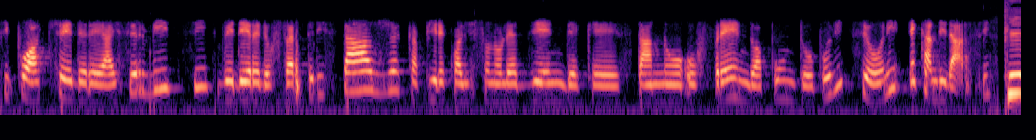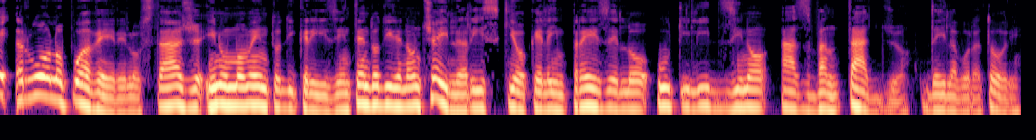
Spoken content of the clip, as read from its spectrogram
si può accedere ai servizi, vedere le offerte di stage, capire quali sono le aziende che stanno offrendo appunto posizioni e candidarsi. Che ruolo può avere lo stage in un momento di crisi? Intendo dire non c'è il rischio che le imprese lo utilizzino a svantaggio dei lavoratori?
